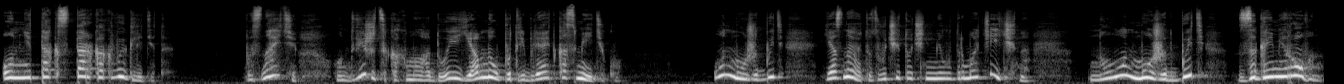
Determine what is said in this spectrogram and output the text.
он не так стар, как выглядит. Вы знаете, он движется как молодой и явно употребляет косметику. Он может быть, я знаю, это звучит очень мелодраматично, но он может быть загримирован.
